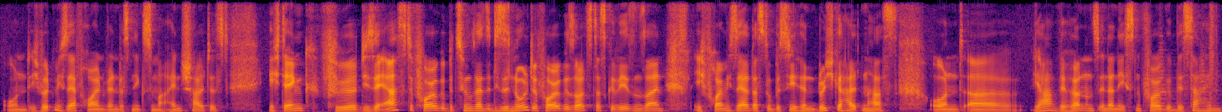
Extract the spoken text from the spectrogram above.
Und ich würde mich sehr freuen, wenn du das nächste Mal einschaltest. Ich denke, für diese erste Folge, beziehungsweise diese nullte Folge soll es das gewesen sein. Ich freue mich sehr, dass du bis hierhin durchgehalten hast. Und äh, ja, wir hören uns in der nächsten Folge. Bis dahin.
